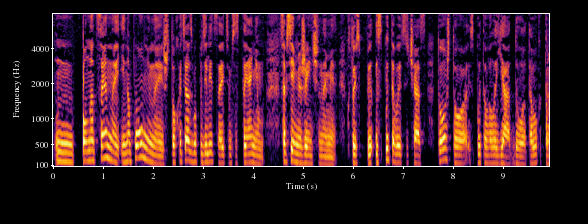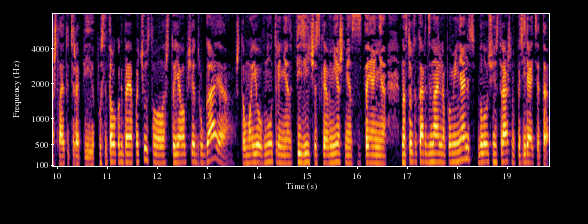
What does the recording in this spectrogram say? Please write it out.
полноценной и наполненной, что хотелось бы поделиться этим состоянием со всеми женщинами, кто испытывает сейчас то, что испытывала я до того, как прошла эту терапию. После того, когда я почувствовала, что я вообще другая, что мое внутреннее, физическое, внешнее состояние настолько кардинально поменялись, было очень страшно потерять это,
